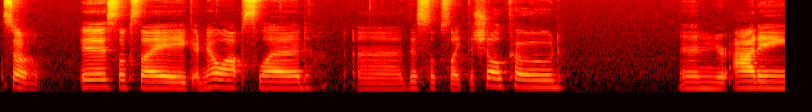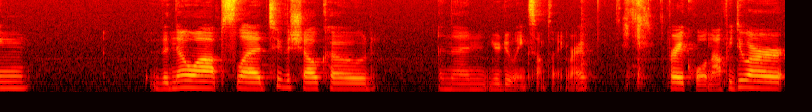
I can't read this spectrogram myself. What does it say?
So this looks like a no-op sled. Uh, this looks like the shell code. And you're adding the no-op sled to the shell code, and then you're doing something, right? Very cool. Now, if we do our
